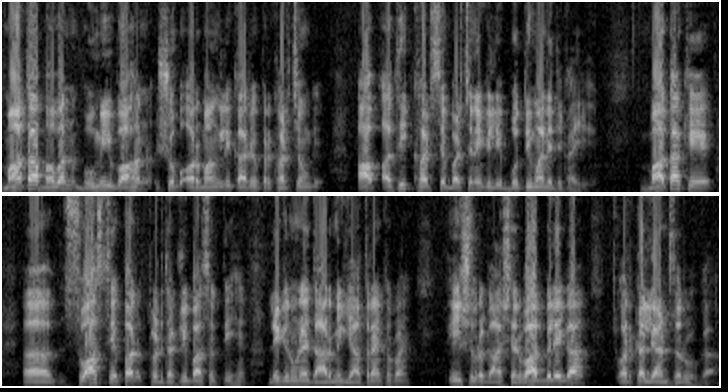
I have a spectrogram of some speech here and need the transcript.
माता, भवन, भूमि, वाहन, शुभ और मांगलिक कार्यों पर खर्च होंगे। आप अधिक खर्च से बचने के लिए बुद्धिमानी दिखाइए। माता के स्वास्थ्य पर थोड़ी तकलीफ़ आ सकती है, लेकिन उन्हें धार्मिक यात्राएँ करवाएँ। ईश्वर का आशीर्वाद मिलेगा और कल्याण ज़रूर होगा।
